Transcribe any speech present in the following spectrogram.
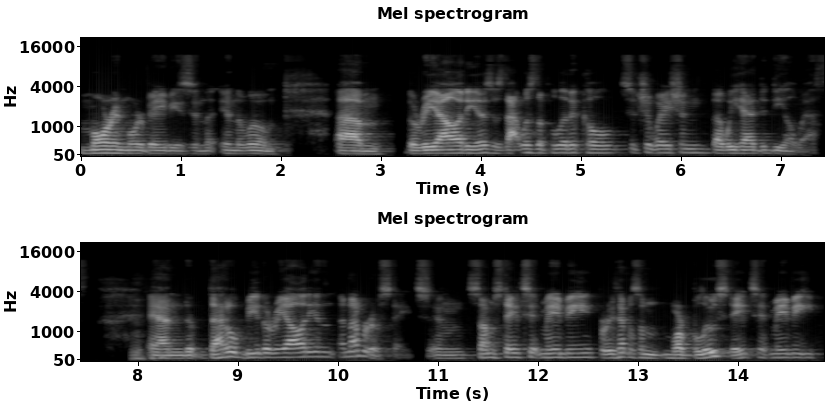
more and more babies in the in the womb. Um, the reality is, is that was the political situation that we had to deal with. Mm-hmm. And that'll be the reality in a number of states. In some states, it may be, for example, some more blue states, it may be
